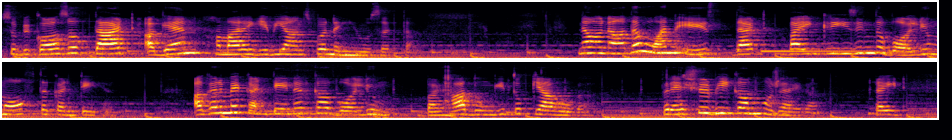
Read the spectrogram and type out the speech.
so because of that again हमारा ये भी आंसर नहीं हो सकता। Now another one is that by increasing the volume of the container अगर मैं कंटेनर का वॉल्यूम बढ़ा दूँगी तो क्या होगा? प्रेशर भी कम हो जाएगा राइट right?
